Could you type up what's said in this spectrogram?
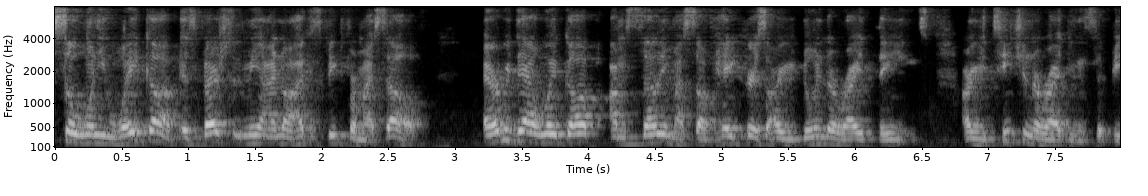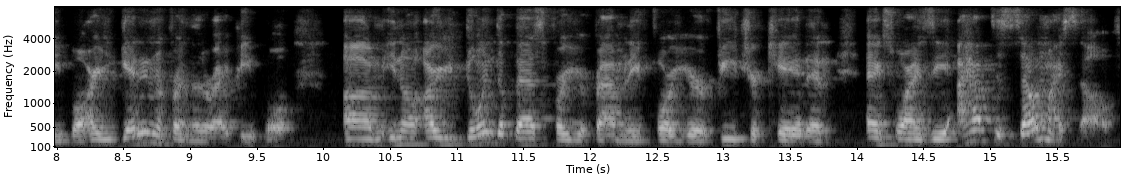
so when you wake up, especially me, I know I can speak for myself. Every day I wake up, I'm telling myself, hey, Chris, are you doing the right things? Are you teaching the right things to people? Are you getting in front of the right people? Um, you know, are you doing the best for your family, for your future kid, and X, Y, and Z? I have to sell myself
